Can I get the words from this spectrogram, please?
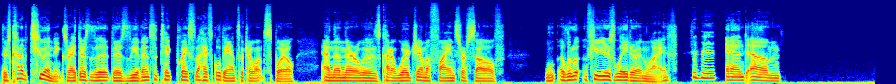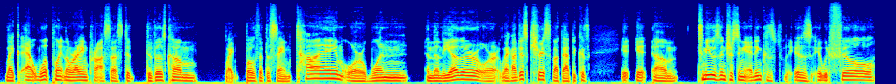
there's kind of two endings right? There's the there's the events that take place at the high school dance which i won't spoil and then there was kind of where gemma finds herself a little a few years later in life. Mm-hmm. and um like at what point in the writing process did did those come like both at the same time or one and then the other or like i'm just curious about that because it, it um to me was interesting ending because is it would feel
